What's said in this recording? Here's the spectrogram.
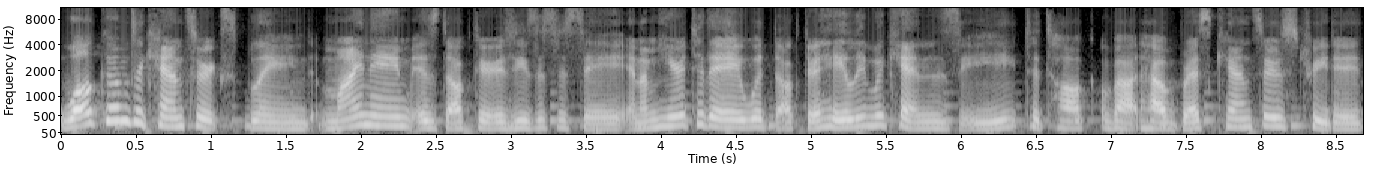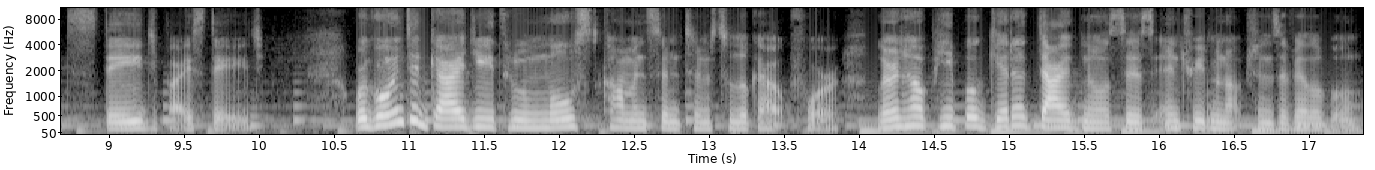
Welcome to Cancer Explained. My name is Dr. Aziza Sesay, and I'm here today with Dr. Hayley McKenzie to talk about how breast cancer is treated stage by stage. We're going to guide you through most common symptoms to look out for, learn how people get a diagnosis and treatment options available.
